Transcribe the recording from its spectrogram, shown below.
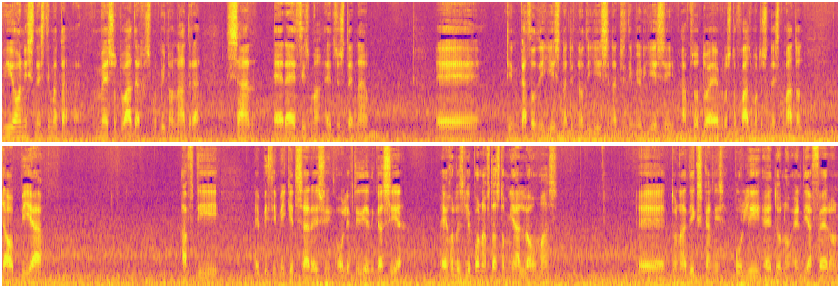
βιώνει συναισθήματα μέσω του άντρα, χρησιμοποιεί τον άντρα σαν ερέθισμα έτσι ώστε να ε, την καθοδηγήσει, να την οδηγήσει, να της δημιουργήσει αυτό το εύρος, το φάσμα των συναισθημάτων τα οποία αυτή επιθυμεί και της αρέσει όλη αυτή η διαδικασία. Έχοντας λοιπόν αυτά στο μυαλό μας ε, το να δείξει κανείς πολύ έντονο ενδιαφέρον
